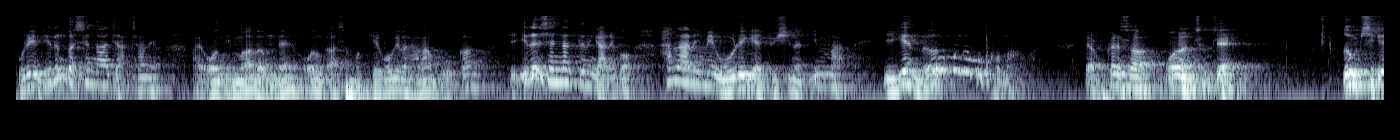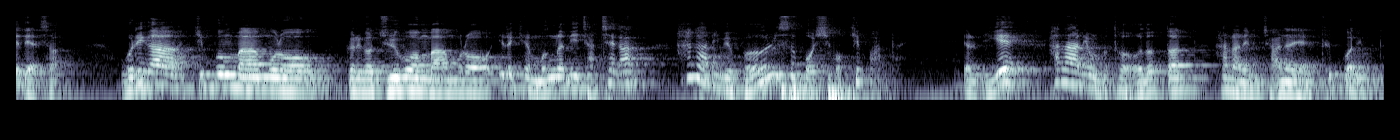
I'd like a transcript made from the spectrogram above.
우리는 이런 거 생각하지 않잖아요. 아, 오늘 입맛 없네. 오늘 가서 뭐 개고기를 하나 먹을까? 이런 생각 드는 게 아니고 하나님이 우리에게 주시는 입맛 이게 너무 너무 고마운. 여러분 그래서 오늘 첫째 음식에 대해서 우리가 기쁜 마음으로 그리고 즐거운 마음으로 이렇게 먹는 이 자체가 하나님이 벌써 보시고 기뻐한다. 여러분 이게 하나님으로부터 얻었던 하나님 자녀의 특권입니다.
